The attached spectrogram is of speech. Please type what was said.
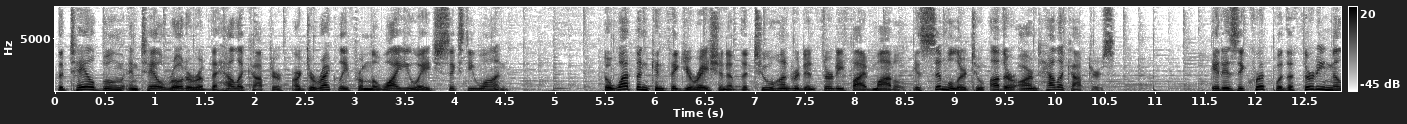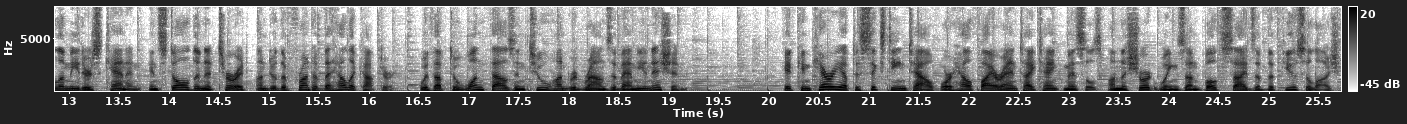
The tail boom and tail rotor of the helicopter are directly from the YUH-61. The weapon configuration of the 235 model is similar to other armed helicopters. It is equipped with a 30mm cannon installed in a turret under the front of the helicopter, with up to 1,200 rounds of ammunition. It can carry up to 16 TOW or Hellfire anti-tank missiles on the short wings on both sides of the fuselage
